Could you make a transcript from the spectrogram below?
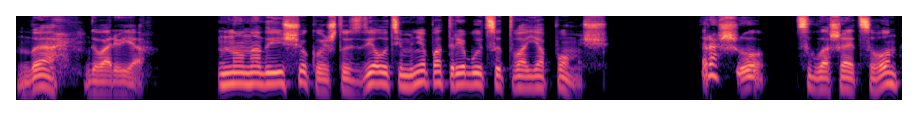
«Да», — говорю я, — «но надо еще кое-что сделать, и мне потребуется твоя помощь». «Хорошо», — соглашается он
